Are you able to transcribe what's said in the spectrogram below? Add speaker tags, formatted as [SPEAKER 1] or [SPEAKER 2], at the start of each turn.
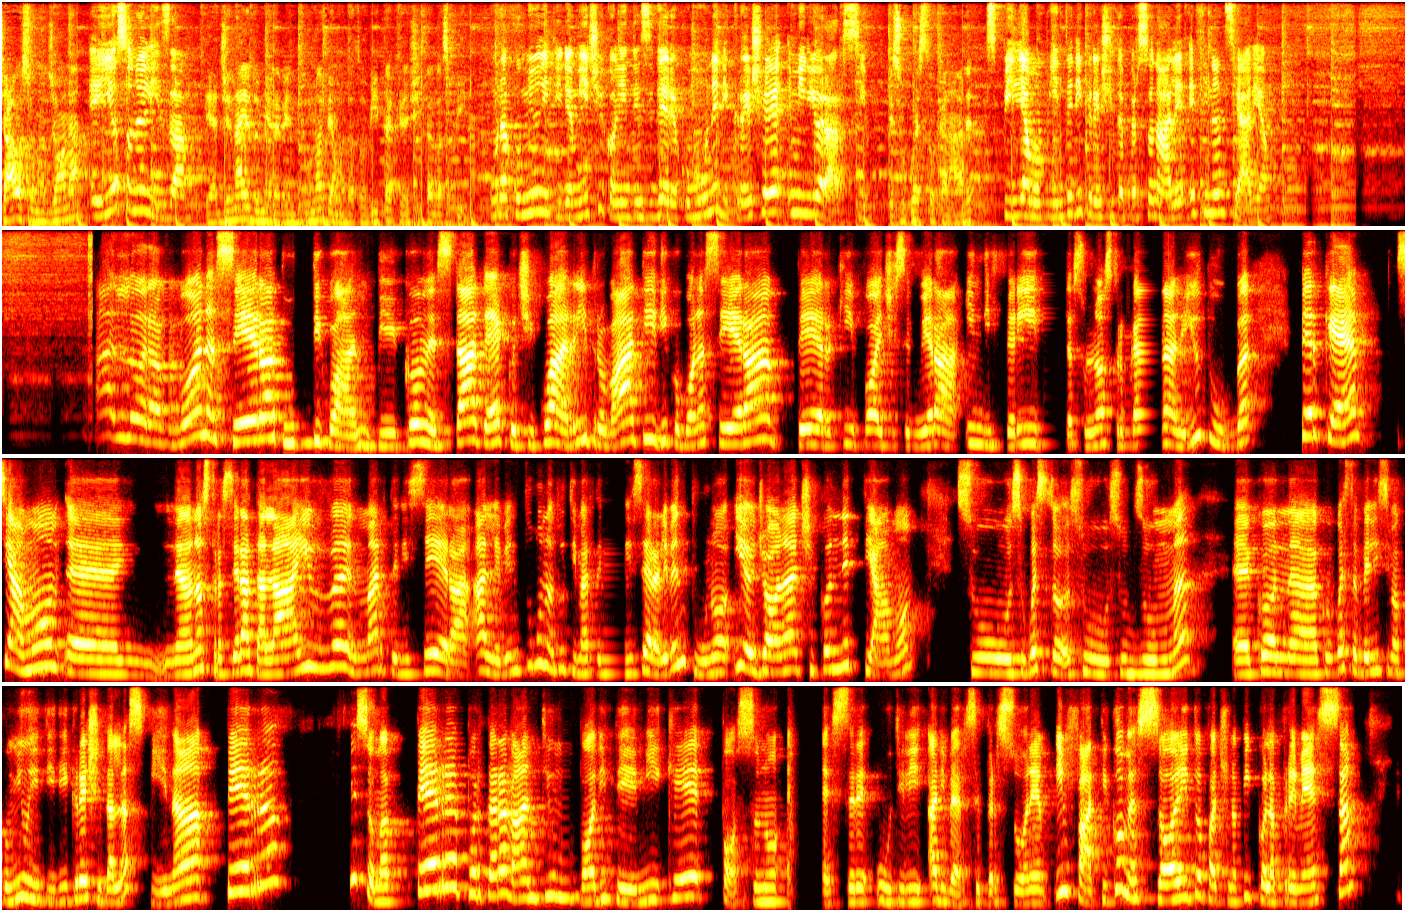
[SPEAKER 1] Ciao, sono Giona
[SPEAKER 2] E io sono Elisa,
[SPEAKER 1] e a gennaio 2021 abbiamo dato vita a Crescita alla Spina.
[SPEAKER 2] una community di amici con il desiderio comune di crescere e migliorarsi.
[SPEAKER 1] E su questo canale
[SPEAKER 2] Spigliamo pinte di crescita personale e finanziaria. Allora, buonasera a tutti quanti, come state? Eccoci qua ritrovati, dico buonasera per chi poi ci seguirà in differita sul nostro canale YouTube, perché siamo eh, nella nostra serata live il martedì sera alle 21, tutti i martedì sera alle 21, io e Giona ci connettiamo su, su questo, su, su Zoom eh, con, con questa bellissima community di crescita alla spina per, insomma, per portare avanti un po' di temi che possono essere utili a diverse persone. Infatti, come al solito, faccio una piccola premessa.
